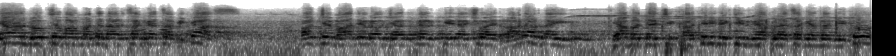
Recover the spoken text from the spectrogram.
या लोकसभा मतदारसंघाचा विकास आमचे महादेवराव जानकर केल्याशिवाय राहणार नाही याबद्दलची खात्री देखील मी आपल्या सगळ्यांना देतो.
